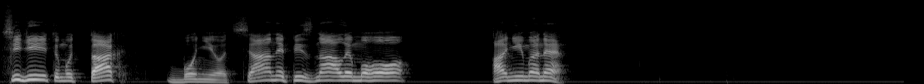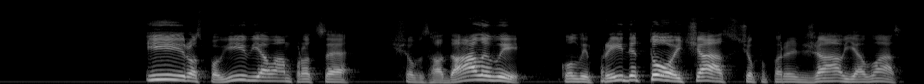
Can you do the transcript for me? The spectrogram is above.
Всі діятимуть так, бо ні Отця не пізнали мого, ані мене. І розповів я вам про це, щоб згадали ви, коли прийде той час, що попереджав я вас.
